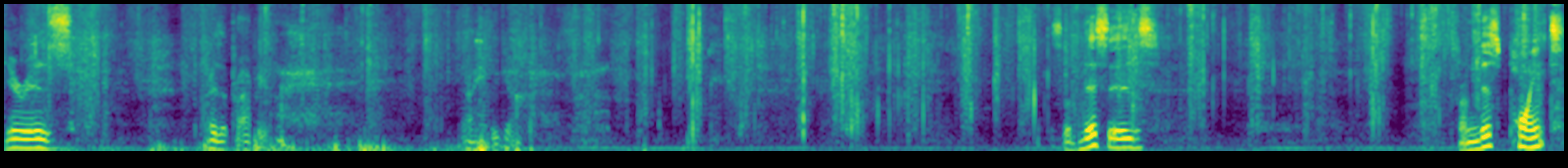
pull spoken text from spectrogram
here is, where's the property? Oh, here we go. So this is from this point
